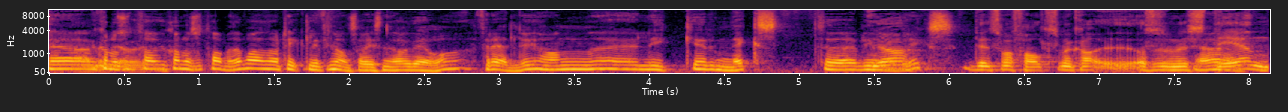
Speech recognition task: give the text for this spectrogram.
ja. vi, kan også ta, vi kan også ta med det var en artikkel i Finansavisen i dag, det òg. Fredelig han eh, liker Next eh, ja, Den som har falt som en, altså som en sten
